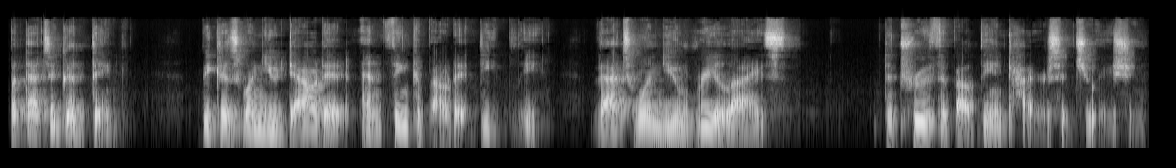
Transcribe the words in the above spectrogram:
But that's a good thing, because when you doubt it and think about it deeply, that's when you realize the truth about the entire situation.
